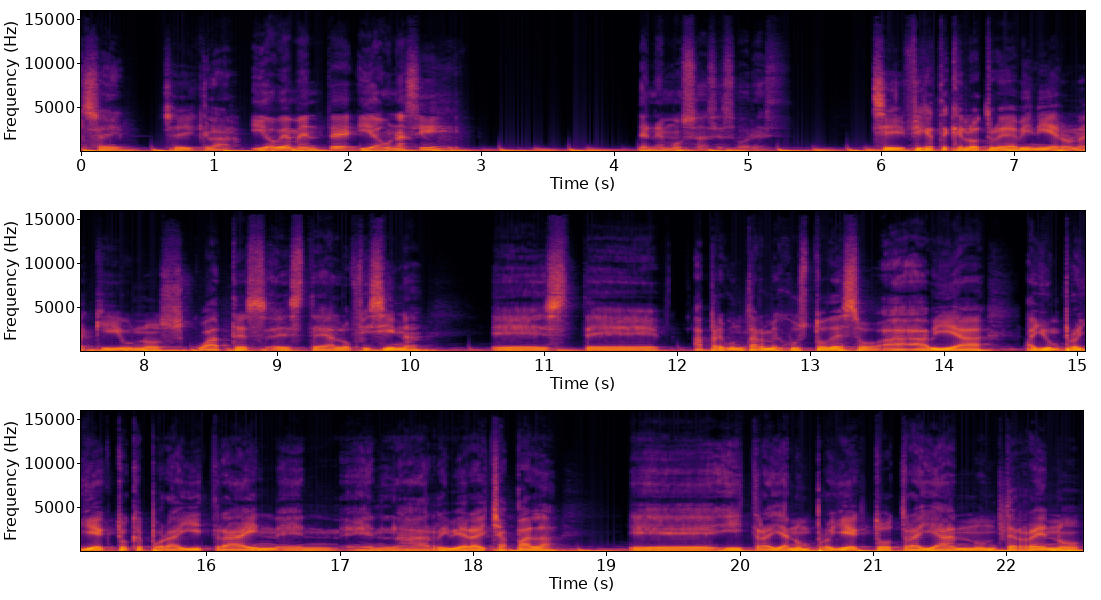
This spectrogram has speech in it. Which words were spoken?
Sí, sí, claro. Y obviamente, y aún así, tenemos asesores. Sí, fíjate que el otro día vinieron aquí unos cuates este, a la oficina este, a preguntarme justo de eso. había, hay un proyecto que por ahí traen en, la Riviera de Chapala. Eh, y traían un proyecto, traían un terreno,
